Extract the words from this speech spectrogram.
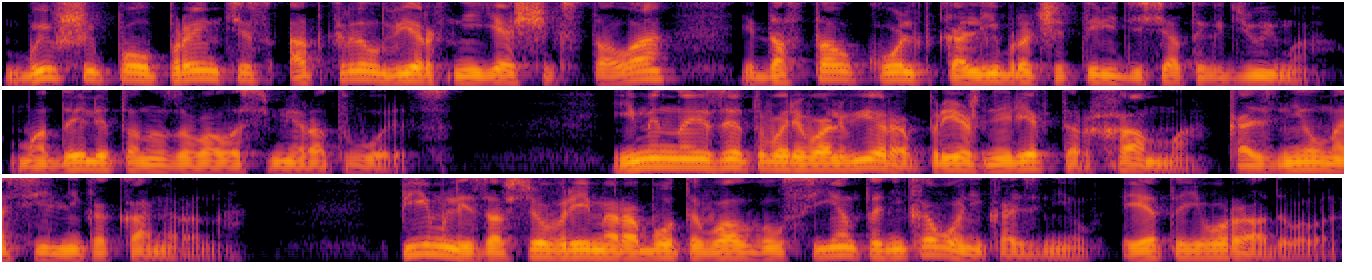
бывший Пол Прентис открыл верхний ящик стола и достал кольт калибра 0,4 дюйма. Модель эта называлась «Миротворец». Именно из этого револьвера прежний ректор Хамма казнил насильника Камерона. Пимли за все время работы в Алгул-Сиента никого не казнил, и это его радовало.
